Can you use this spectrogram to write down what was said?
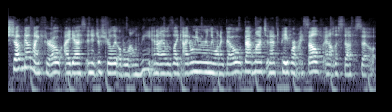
shoved down my throat, I guess, and it just really overwhelmed me. And I was like, I don't even really want to go that much and I have to pay for it myself and all this stuff. So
